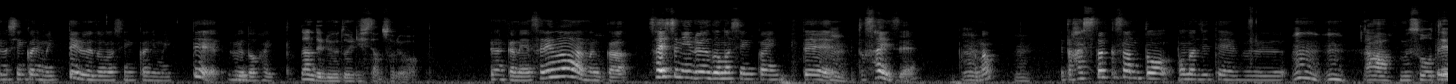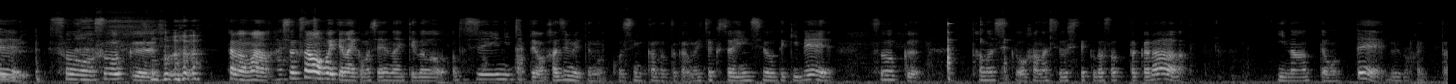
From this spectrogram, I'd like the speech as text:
うん、うん、寄せ犬の新刊にも行ってルードの新刊にも行ってルード入った、なんでルード入りしたの？それは。なんかねそれはなんか最初にルードの新刊行って、うん。えっと、サイゼかな、えっと、ハッシュタグさんと同じテーブル。うんうん。うんあ無双テーブでルそうすごく 多分まあ橋田さんは覚えてないかもしれないけど私にとっては初めてのこう新刊だったからめちゃくちゃ印象的ですごく楽しくお話をしてくださったからいいなって思ってルード入った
